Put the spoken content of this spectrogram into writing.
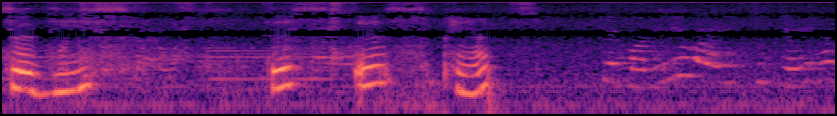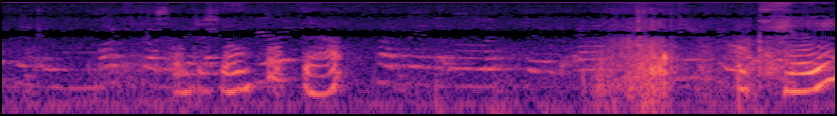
So these this is pants. So I'm just going for that. Okay.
